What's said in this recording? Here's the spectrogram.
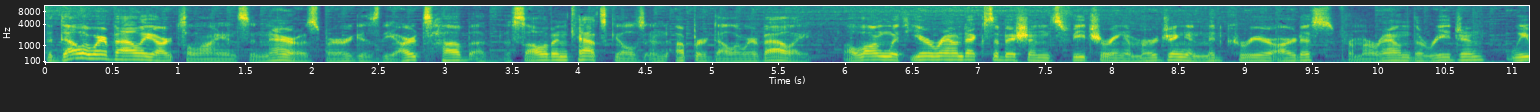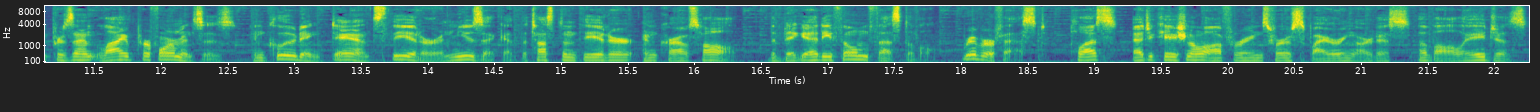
The Delaware Valley Arts Alliance in Narrowsburg is the arts hub of the Sullivan Catskills and Upper Delaware Valley. Along with year round exhibitions featuring emerging and mid career artists from around the region, we present live performances, including dance, theater, and music at the Tusten Theater and Krause Hall, the Big Eddy Film Festival, Riverfest, plus educational offerings for aspiring artists of all ages.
